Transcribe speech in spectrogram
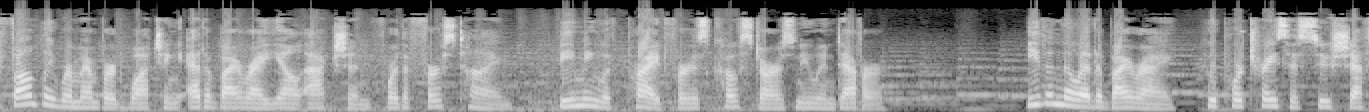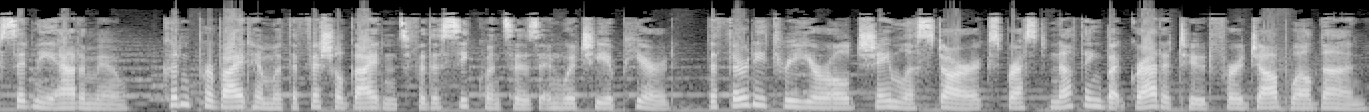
fondly remembered watching Edebiri yell action for the first time, beaming with pride for his co-star's new endeavor. Even though Edebiri, who portrays his sous chef Sydney Adamu, couldn't provide him with official guidance for the sequences in which he appeared, the 33-year-old shameless star expressed nothing but gratitude for a job well done.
